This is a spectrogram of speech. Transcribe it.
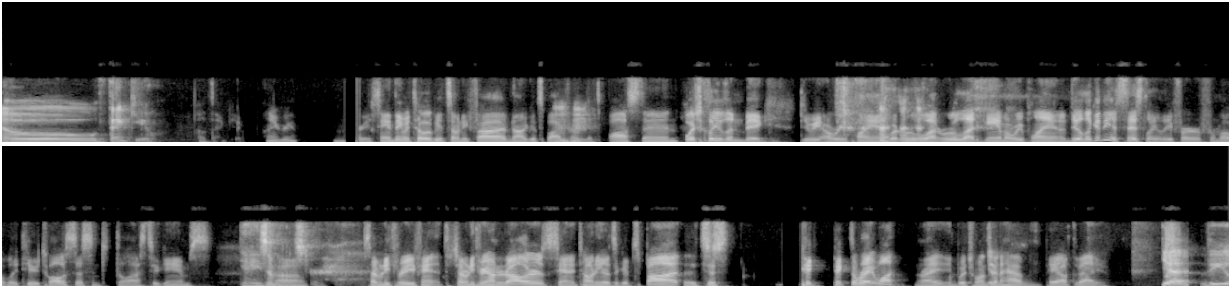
No, thank you. Oh, thank you. I agree. Same thing with Toby at 75. Not a good spot mm-hmm. for him against Boston. Which Cleveland big do we are we playing? what roulette roulette game are we playing? Dude, look at the assists lately for for Mobley too. 12 assists in the last two games. Yeah, he's a um, monster. Um, 73 7,300. dollars San Antonio's a good spot. It's just pick pick the right one, right? Which one's yep. gonna have pay off the value? Yeah, the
